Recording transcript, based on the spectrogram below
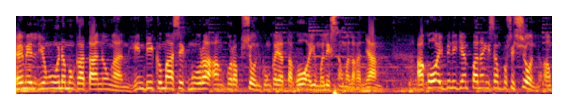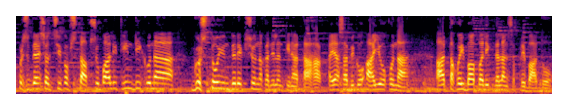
Emil, yung una mong katanungan, hindi ko masikmura ang korupsyon kung kaya't ako ay umalis ng Malacanang. Ako ay binigyan pa ng isang posisyon, ang Presidential Chief of Staff, subalit hindi ko na gusto yung direksyon na kanilang tinatahak. Kaya sabi ko, ayaw ko na at ako'y babalik na lang sa pribado.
